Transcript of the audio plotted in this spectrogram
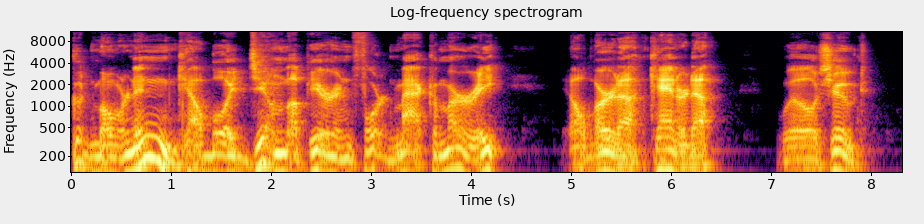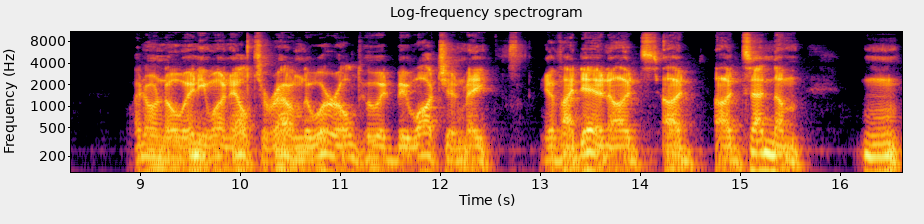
Good morning, Cowboy Jim up here in Fort McMurray, Alberta, Canada. Well, shoot. I don't know anyone else around the world who would be watching me. If I did, I'd, I'd, I'd send them mm,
